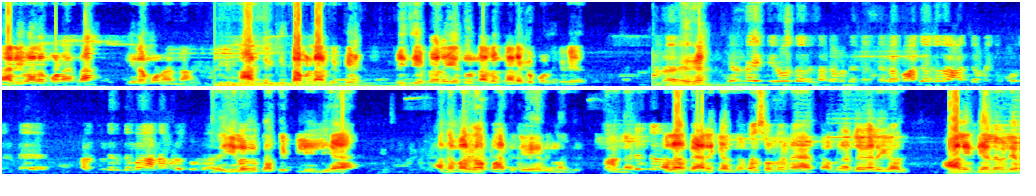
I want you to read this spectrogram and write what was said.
நரி வளம் போனா இடம் போனா என்ன? நாட்டுக்கு தமிழ்நாட்டுக்கு பிஜேபியால எதுவும் நல்லது நடக்க போறது கிடையாது. இலவு காத்த கிளி இல்லையா? அந்த மாதிரிதான் பார்த்துட்டே இருக்கணும் அது. என்ன? அதான் வேலைக்கு ஆகுது. அதான் சொல்றேனே தமிழ்நாட்டுல வேலைக்கு ஆகுது. ஆல் இந்தியா லெவல்ல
